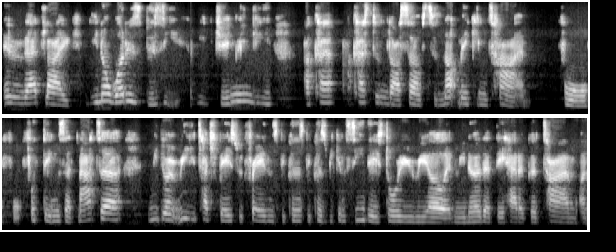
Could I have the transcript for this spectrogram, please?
in that like you know what is busy we genuinely accustomed ourselves to not making time for, for, for things that matter. We don't really touch base with friends because because we can see their story reel and we know that they had a good time on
